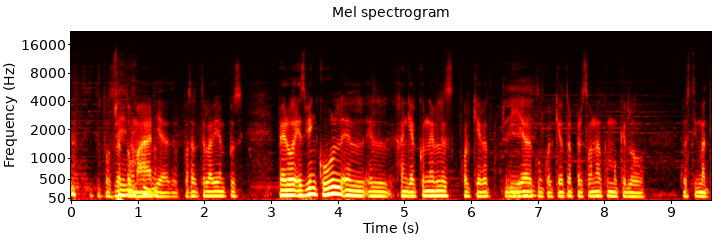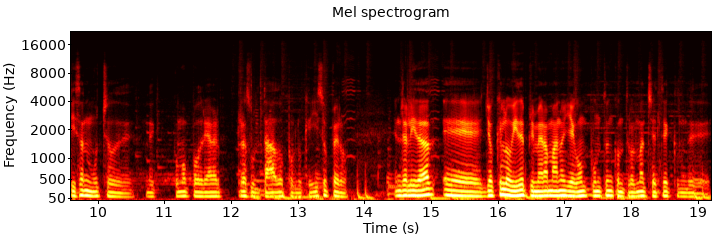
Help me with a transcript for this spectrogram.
si te pones Sí, a no, tomar no. y a pasártela bien, pues... Pero es bien cool el, el janguear con él es cualquier otro Sí. día, con cualquier otra persona, como que lo, lo estigmatizan mucho de, de cómo podría haber resultado por lo que hizo, pero en realidad eh, yo que lo vi de primera mano llegó a un punto en Control Machete donde,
